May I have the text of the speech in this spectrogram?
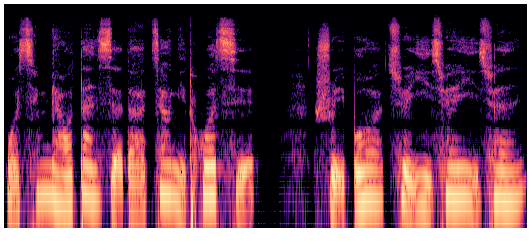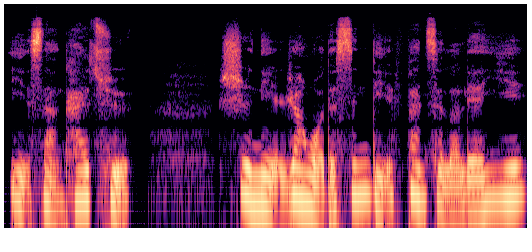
我轻描淡写的将你托起，水波却一圈一圈溢散开去。是你让我的心底泛起了涟漪，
